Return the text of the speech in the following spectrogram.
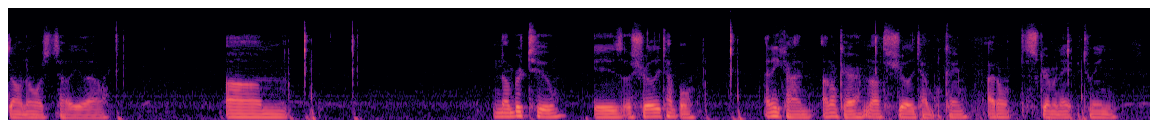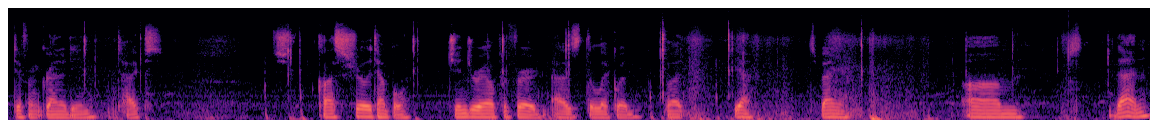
Don't know what to tell you though. Um, number two is a Shirley Temple. Any kind. I don't care. I'm not the Shirley Temple king. I don't discriminate between different grenadine types. Classic Shirley Temple. Ginger ale preferred as the liquid. But yeah, it's banger. Um, then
